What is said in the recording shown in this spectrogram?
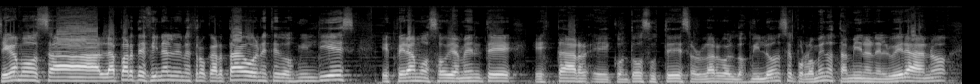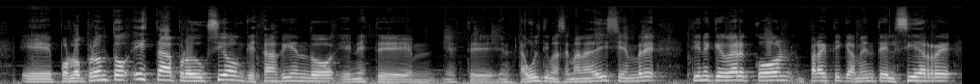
Llegamos a la parte final de nuestro Cartago en este 2010. Esperamos obviamente estar eh, con todos ustedes a lo largo del 2011, por lo menos también en el verano. Eh, por lo pronto, esta producción que estás viendo en, este, este- en esta última semana de diciembre tiene que ver con prácticamente el cierre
